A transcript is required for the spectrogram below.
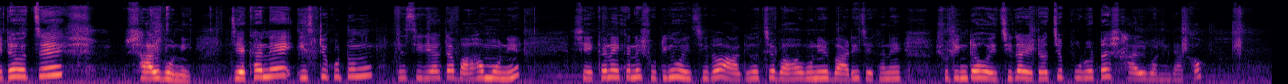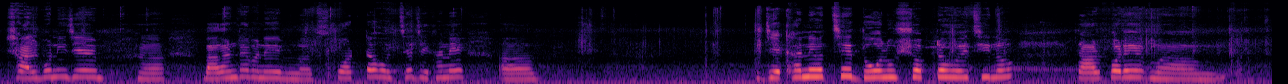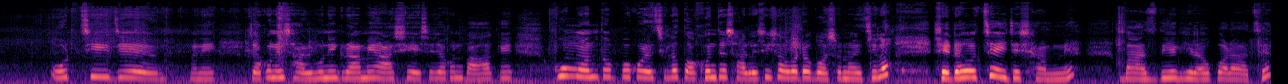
এটা হচ্ছে শালবনি, যেখানে ইষ্টকুটুম যে সিরিয়ালটা বাহামণির সেখানে এখানে শুটিং হয়েছিল। আগে হচ্ছে বাহামণির বাড়ি যেখানে শুটিংটা হয়েছিল, আর এটা হচ্ছে পুরোটা শালবনি, দেখো। শালবনি যে বাগানটা মানে স্পটটা হচ্ছে যেখানে যেখানে হচ্ছে দোল উৎসবটা হয়েছিল। তারপরে উঠছি যে মানে যখন এই শালবনি গ্রামে আসে, এসে যখন বাহাকে কুমন্তব্য করেছিল, তখন যে সালেসি সভাটা বসানো হয়েছিল, সেটা হচ্ছে এই যে সামনে বাঁশ দিয়ে ঘেরাও করা আছে।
